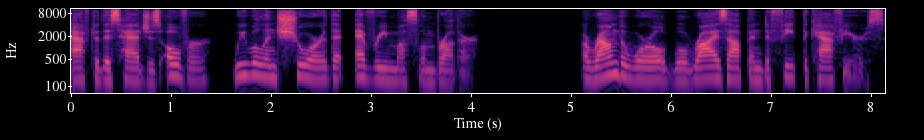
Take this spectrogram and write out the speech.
After this Hajj is over, we will ensure that every Muslim brother around the world will rise up and defeat the Kafirs.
